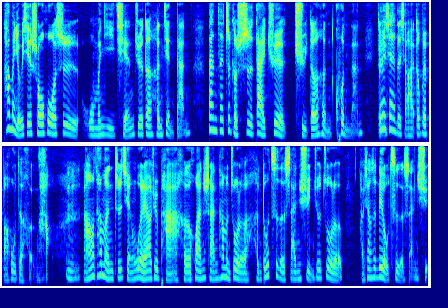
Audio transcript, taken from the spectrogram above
他们有一些收获，是我们以前觉得很简单，但在这个世代却取得很困难，因为现在的小孩都被保护的很好，嗯，然后他们之前为了要去爬合欢山，他们做了很多次的山训，就做了好像是六次的山训，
